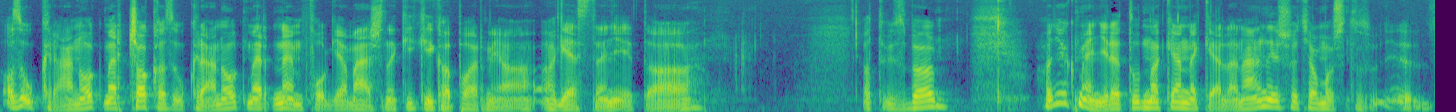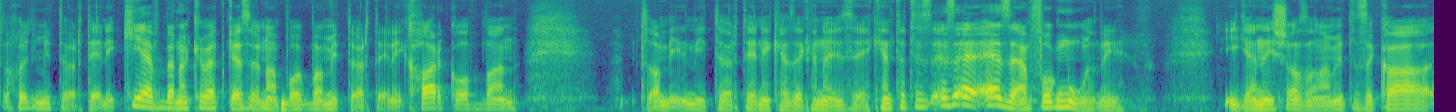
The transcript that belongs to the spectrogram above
az ukránok, mert csak az ukránok, mert nem fogja más neki kikaparni a, a gesztenyét a, a tűzből, hogy ők mennyire tudnak ennek ellenállni, és hogyha most, hogy mi történik Kievben a következő napokban, mi történik Harkovban, tudom, mi, mi történik ezeken a izéken. Tehát ez, ez, ezen fog múlni. Igen, és azon, amit ezek a,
